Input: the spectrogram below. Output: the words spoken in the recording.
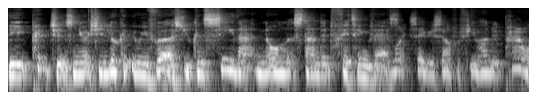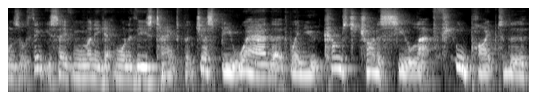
the pictures and you actually look at the reverse, you can see that non-standard fitting there. You might save yourself a few hundred pounds or think you're saving money getting one of these tanks, but just beware that when you comes to trying to seal that fuel pipe to the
